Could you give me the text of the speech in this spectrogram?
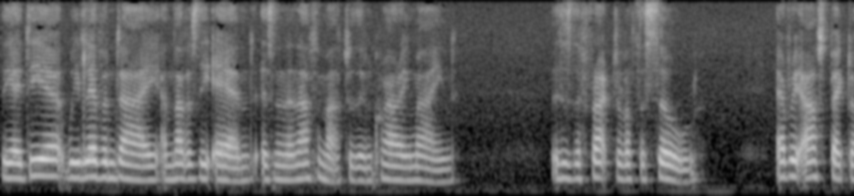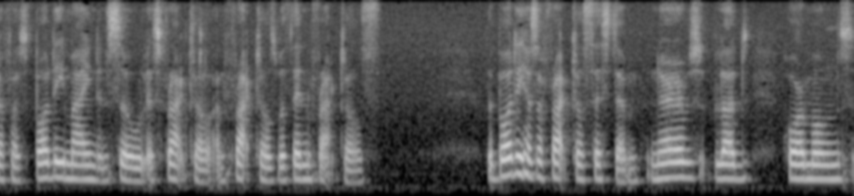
The idea we live and die, and that is the end, is an anathema to the inquiring mind. This is the fractal of the soul, Every aspect of us, body, mind, and soul, is fractal, and fractals within fractals. The body has a fractal system nerves, blood, hormones,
